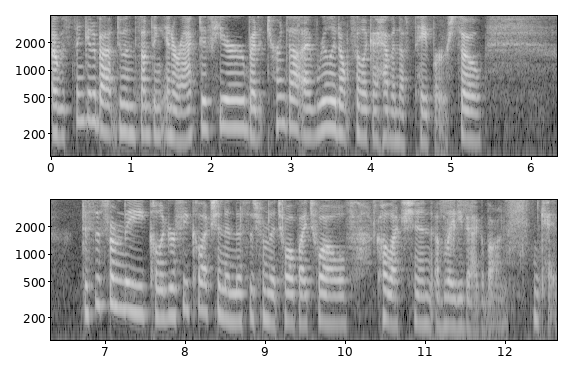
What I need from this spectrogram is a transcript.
I was thinking about doing something interactive here, but it turns out I really don't feel like I have enough paper. So this is from the calligraphy collection and this is from the 12 by 12 collection of Lady Vagabond. Okay,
